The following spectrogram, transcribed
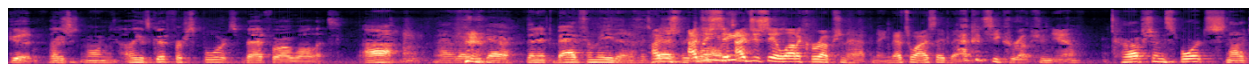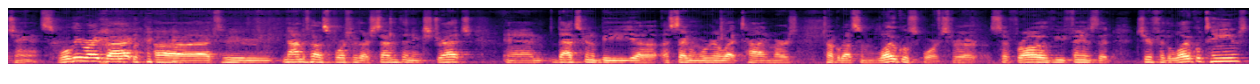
Good. Versus going, I think it's good for sports, bad for our wallets. Ah, there you go. then it's bad for me. Then if it's I bad just, for I you. just, see, I just see a lot of corruption happening. That's why I say bad. I bad. could see corruption. Yeah. Corruption sports, not a chance. We'll be right back uh, to 9 to 5 Sports with our seventh inning stretch. And that's going to be uh, a segment we're going to let Ty and Merce talk about some local sports. For, so, for all of you fans that cheer for the local teams,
